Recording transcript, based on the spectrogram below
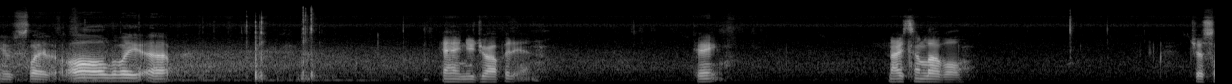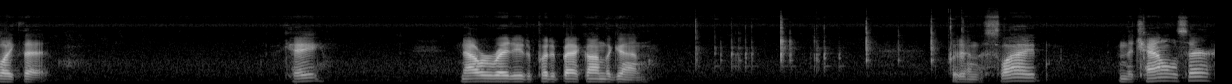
You slide it all the way up and you drop it in. Okay? Nice and level. Just like that. Okay? Now we're ready to put it back on the gun. Put it in the slide, in the channels there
